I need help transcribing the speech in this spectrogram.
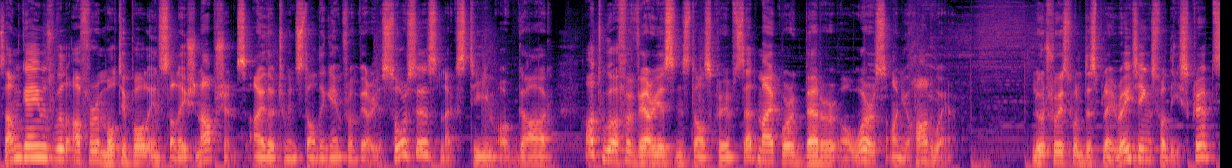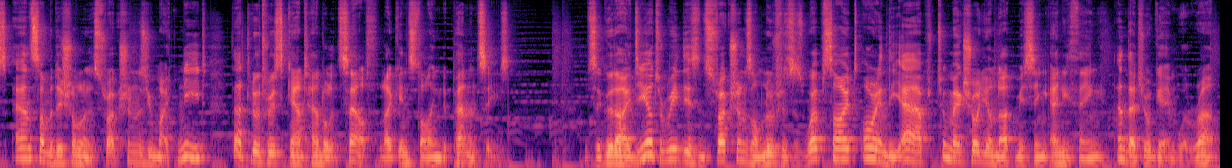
Some games will offer multiple installation options, either to install the game from various sources, like Steam or GOG, or to offer various install scripts that might work better or worse on your hardware. Lutris will display ratings for these scripts and some additional instructions you might need that Lutris can't handle itself, like installing dependencies. It's a good idea to read these instructions on Lutris' website or in the app to make sure you're not missing anything and that your game will run.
